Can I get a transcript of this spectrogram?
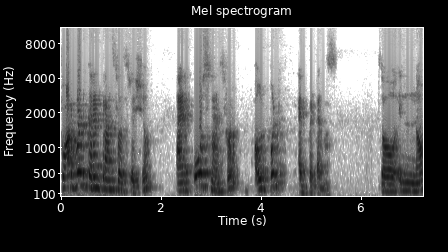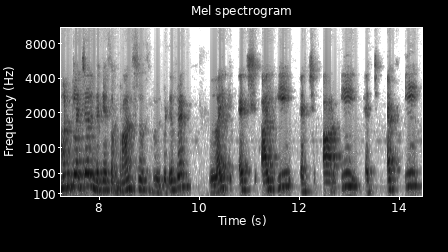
forward current transfer ratio and O stands for output admittance. So in nomenclature, in the case of transistors, it will be different like HIE, HRE, HFE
